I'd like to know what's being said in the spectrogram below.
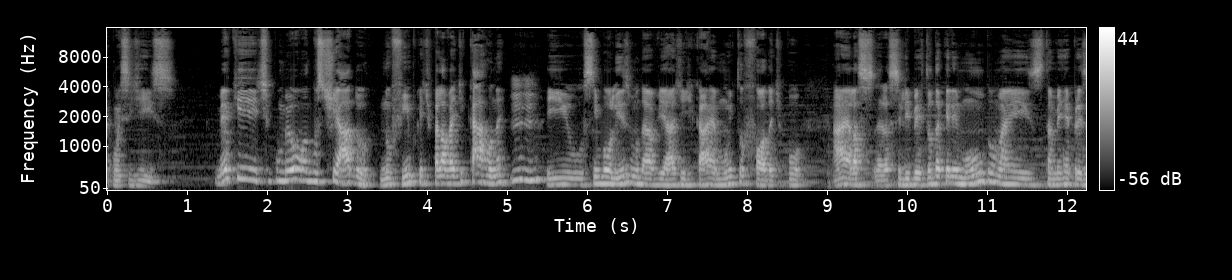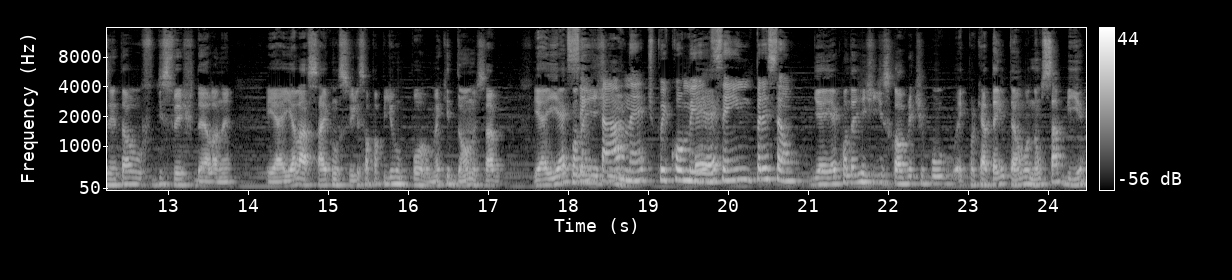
como se diz? Meio que, tipo, meio angustiado no fim, porque, tipo, ela vai de carro, né? Uhum. E o simbolismo da viagem de carro é muito foda. Tipo, ah, ela, ela se libertou daquele mundo, mas também representa o desfecho dela, né? E aí ela sai com os filhos só pra pedir um, porra, um McDonald's, sabe? E aí é quando a gente. sentar, né? Tipo, e comer É. sem pressão. E aí é quando a gente descobre, tipo, é porque até então eu não sabia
